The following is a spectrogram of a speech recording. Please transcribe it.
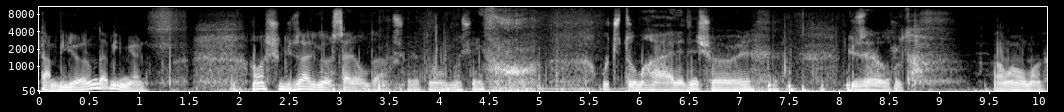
Tam biliyorum da bilmiyorum. Ama şu güzel görsel oldu. Şöyle drone'la şöyle uçtuğumu hayal edin. Şöyle güzel olurdu. Ama olmadı.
